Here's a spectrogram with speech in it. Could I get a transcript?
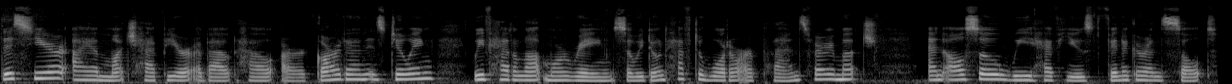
This year, I am much happier about how our garden is doing. We've had a lot more rain, so we don't have to water our plants very much. And also, we have used vinegar and salt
